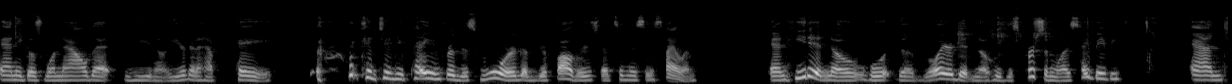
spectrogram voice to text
And he goes well now that you know you're going to have to pay continue paying for this ward of your father's that's in this asylum. And he didn't know who the lawyer didn't know who this person was. Hey baby. And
